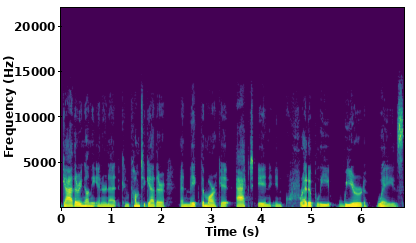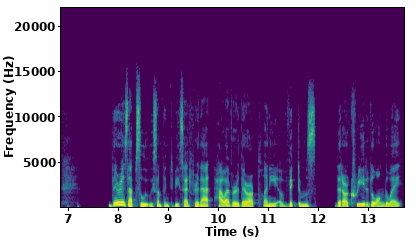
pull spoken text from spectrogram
gathering on the internet can come together and make the market act in incredibly weird ways. There is absolutely something to be said for that. However, there are plenty of victims that are created along the way,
